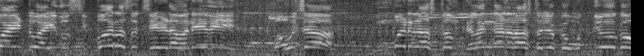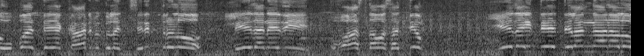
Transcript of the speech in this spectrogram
పాయింట్ ఐదు సిఫారసు చేయడం అనేది బహుశా ఉమ్మడి రాష్ట్రం తెలంగాణ రాష్ట్రం యొక్క ఉద్యోగ ఉపాధ్యాయ కార్మికుల చరిత్రలో లేదనేది వాస్తవ సత్యం. ఏదైతే తెలంగాణలో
